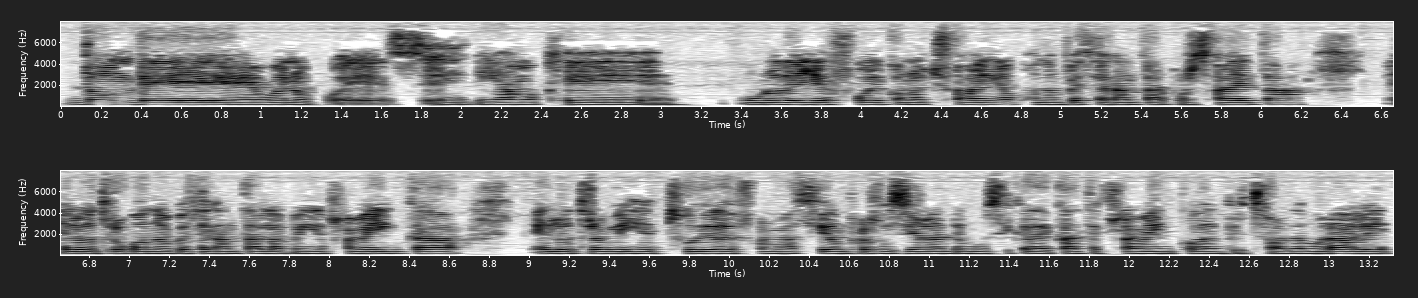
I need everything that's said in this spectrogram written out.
donde, bueno, pues eh, digamos que uno de ellos fue con ocho años cuando empecé a cantar por saeta, el otro cuando empecé a cantar la peña flamenca, el otro en mis estudios de formación profesional de música de cante flamenco en Cristóbal de Morales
